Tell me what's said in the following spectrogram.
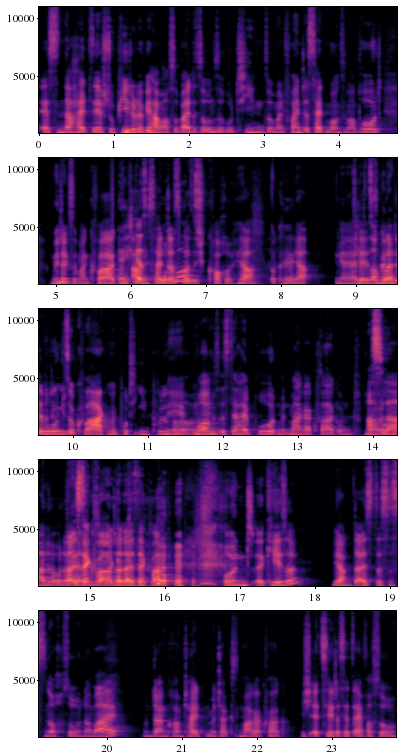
essen da halt sehr stupide oder wir haben auch so beide so unsere Routinen. So, mein Freund isst halt morgens immer Brot, mittags immer ein Quark Echt? und abends halt das, was ich koche. Ja. Okay. Ja. Ja, ja, Ich der jetzt isst auch gedacht, der wird irgendwie so Quark mit Proteinpulver. Nee, morgens ist der halt Brot mit Magerquark und Ach so, Marmelade okay. oder Da ist der Quark. Da ist der Quark. und äh, Käse. Ja, da ist, das ist noch so normal. Und dann kommt halt mittags Magerquark. Ich erzähle das jetzt einfach so.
